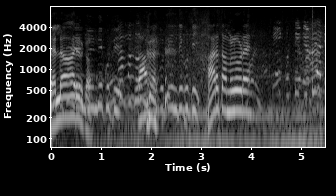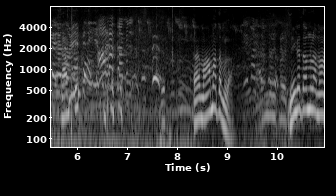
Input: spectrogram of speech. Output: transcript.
എല്ലാരും എടുക്കാം ആരാ തമിഴിലൂടെ மாமா தமிழா நீங்க தமிழாமா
